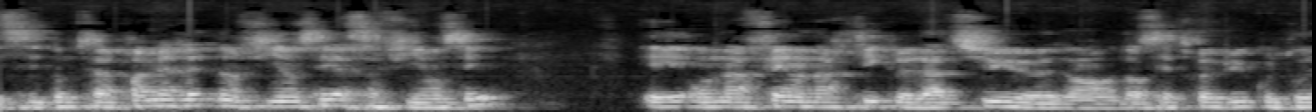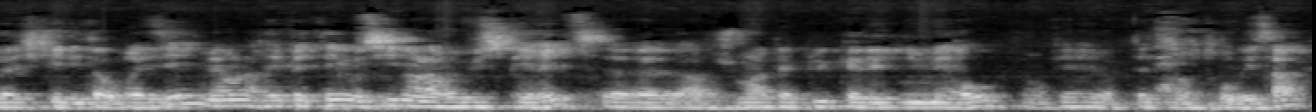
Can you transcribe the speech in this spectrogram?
C'est donc sa première lettre d'un fiancé à sa fiancée. Et on a fait un article là-dessus euh, dans, cette revue Cultura Espirita au Brésil, mais on l'a répété aussi dans la revue Spirit. Euh, alors je me rappelle plus quel est le numéro, donc il va peut-être me retrouver ça.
